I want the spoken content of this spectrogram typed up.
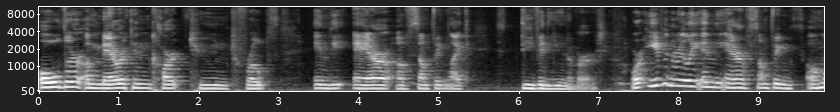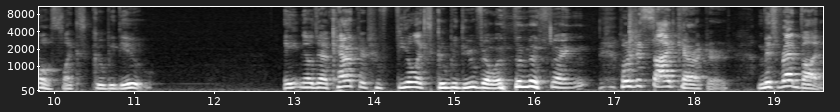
older American cartoon tropes in the air of something like Steven Universe, or even really in the air of something almost like Scooby Doo you know, there are characters who feel like Scooby Doo villains in this thing, who are just side characters. Miss Redbud,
